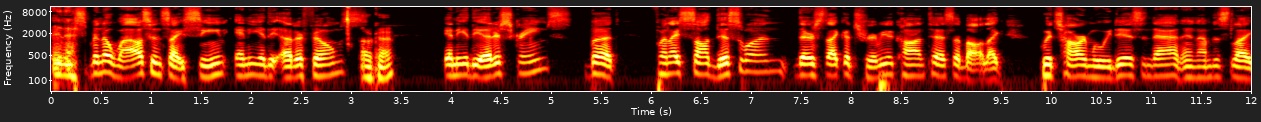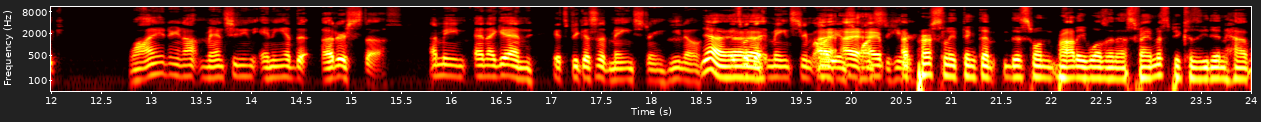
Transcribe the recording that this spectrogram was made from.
and it's been a while since I've seen any of the other films, okay. any of the other Screams. But when I saw this one, there's like a trivia contest about like which horror movie this and that, and I'm just like, why are they not mentioning any of the other stuff? I mean, and again, it's because of mainstream. You know, Yeah, that's yeah, what yeah. the mainstream I, audience I, I, wants to hear. I personally think that this one probably wasn't as famous because he didn't have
